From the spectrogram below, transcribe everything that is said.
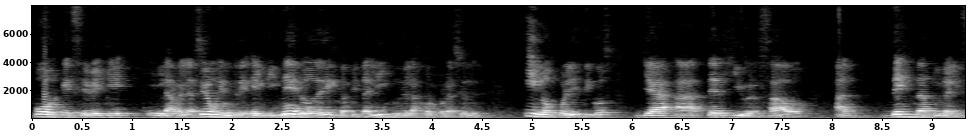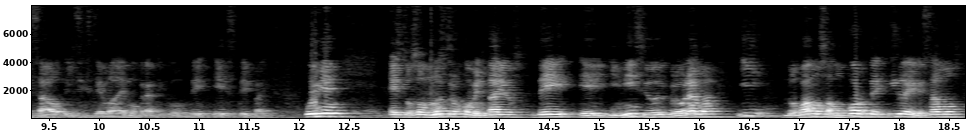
porque se ve que la relación entre el dinero del capitalismo de las corporaciones y los políticos ya ha tergiversado, ha desnaturalizado el sistema democrático de este país. Muy bien, estos son nuestros comentarios del de, inicio del programa y nos vamos a un corte y regresamos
